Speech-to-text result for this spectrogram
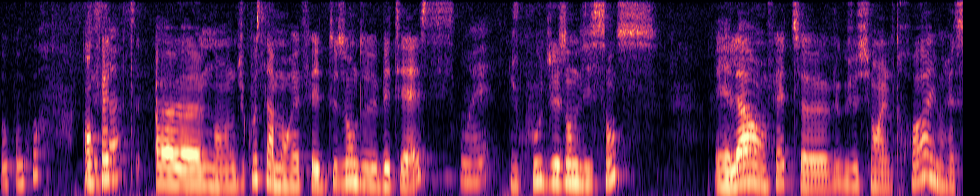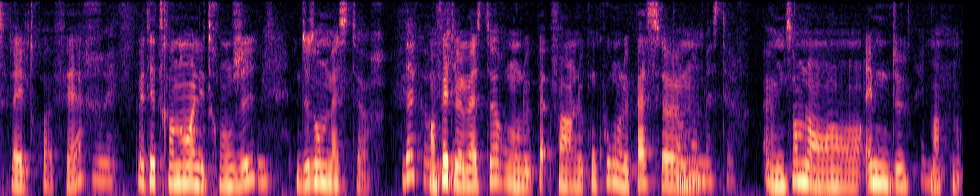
au concours. En fait, euh, non, du coup, ça m'aurait fait deux ans de BTS. Ouais. Du coup, deux ans de licence. Et là, en fait, euh, vu que je suis en L3, il me reste la L3 à faire. Peut-être un an à l'étranger, deux ans de master. D'accord. En fait, le master, on le, enfin, le concours, on le passe. Euh, Pendant le master. il me semble en M2, maintenant.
